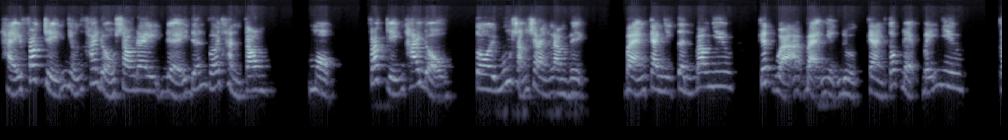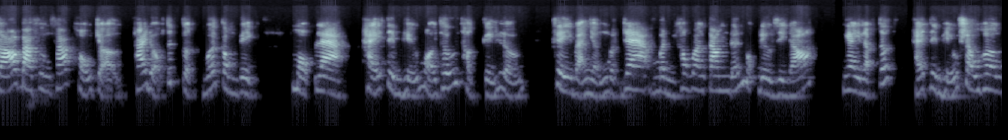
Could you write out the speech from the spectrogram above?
hãy phát triển những thái độ sau đây để đến với thành công một phát triển thái độ tôi muốn sẵn sàng làm việc bạn càng nhiệt tình bao nhiêu, kết quả bạn nhận được càng tốt đẹp bấy nhiêu. Có ba phương pháp hỗ trợ thái độ tích cực với công việc. Một là hãy tìm hiểu mọi thứ thật kỹ lưỡng. Khi bạn nhận mình ra mình không quan tâm đến một điều gì đó, ngay lập tức hãy tìm hiểu sâu hơn.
